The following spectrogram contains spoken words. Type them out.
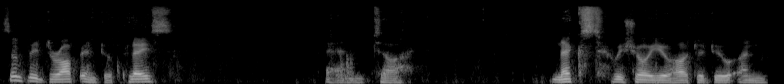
simply drop into place and uh, Next, we show you how to do un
